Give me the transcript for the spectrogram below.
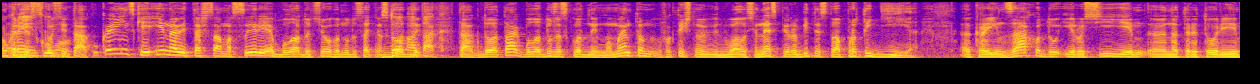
е, дискусії. Так, українське, і навіть та ж сама Сирія була до цього ну достатньо До складним. атак. Так, до атак була дуже складним моментом. Фактично відбувалося не співробітництво, а протидія країн Заходу і Росії на території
